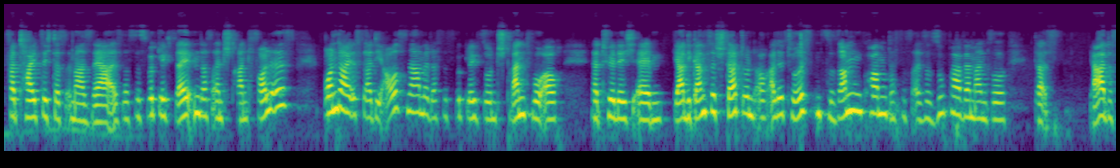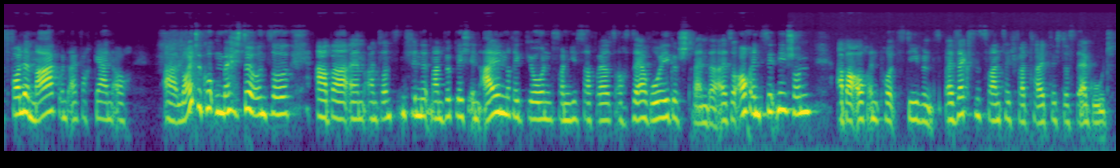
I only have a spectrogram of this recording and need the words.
verteilt sich das immer sehr. Also es ist wirklich selten, dass ein Strand voll ist. Bondi ist da die Ausnahme. Das ist wirklich so ein Strand, wo auch natürlich ähm, ja die ganze Stadt und auch alle Touristen zusammenkommen. Das ist also super, wenn man so das ja das volle mag und einfach gern auch äh, Leute gucken möchte und so. Aber ähm, ansonsten findet man wirklich in allen Regionen von New South Wales auch sehr ruhige Strände. Also auch in Sydney schon, aber auch in Port Stevens. Bei 26 verteilt sich das sehr gut.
